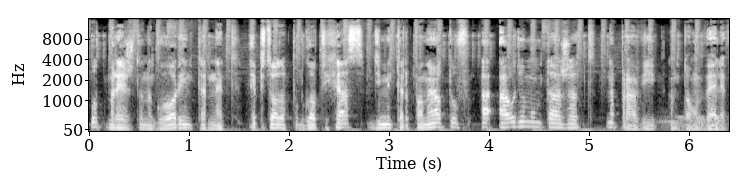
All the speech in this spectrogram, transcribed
от мрежата на Говори Интернет. Епизода подготвих аз, Димитър Панайотов, а аудиомонтажът направи Антон Велев.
